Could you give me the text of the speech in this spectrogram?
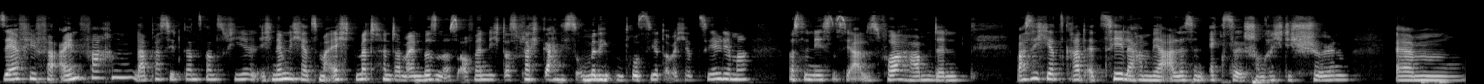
sehr viel vereinfachen. Da passiert ganz, ganz viel. Ich nehme dich jetzt mal echt mit hinter mein Business, auch wenn dich das vielleicht gar nicht so unbedingt interessiert. Aber ich erzähle dir mal, was wir nächstes Jahr alles vorhaben, denn was ich jetzt gerade erzähle, haben wir alles in Excel schon richtig schön ähm,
